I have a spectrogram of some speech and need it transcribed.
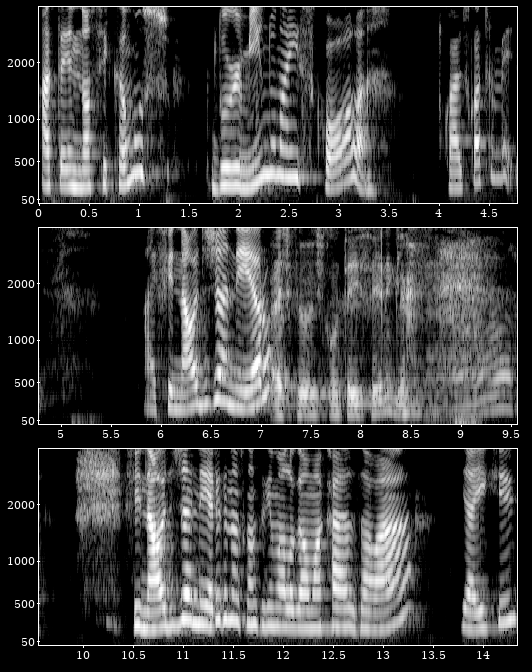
até nós ficamos dormindo na escola quase quatro meses. Aí final de janeiro. Parece que eu te contei isso aí, né, Guilherme? Final de janeiro que nós conseguimos alugar uma casa lá. E aí que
